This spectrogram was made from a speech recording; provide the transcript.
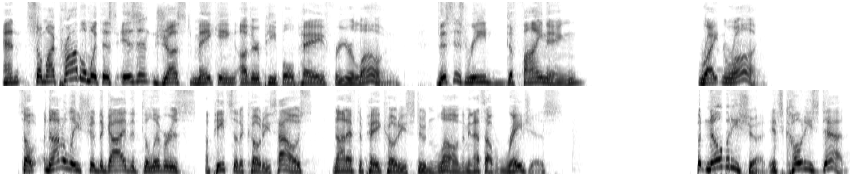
And so my problem with this isn't just making other people pay for your loan. This is redefining right and wrong. So not only should the guy that delivers a pizza to Cody's house not have to pay Cody's student loan, I mean, that's outrageous. But nobody should. It's Cody's debt.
